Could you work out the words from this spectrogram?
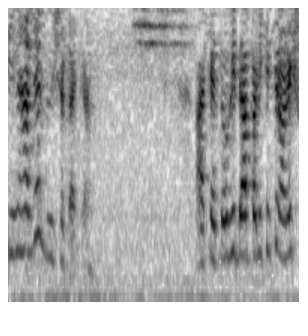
তিন হাজার দুইশো টাকা। a seto hidapalikistronics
